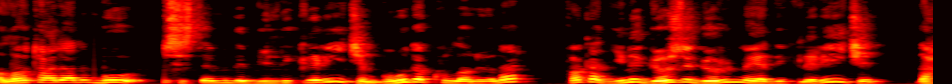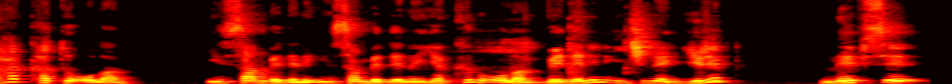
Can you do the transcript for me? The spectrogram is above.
Allahu Teala'nın bu sisteminde bildikleri için bunu da kullanıyorlar. Fakat yine gözle görünmeyedikleri için daha katı olan insan bedeni, insan bedenine yakın olan bedenin içine girip nefsi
